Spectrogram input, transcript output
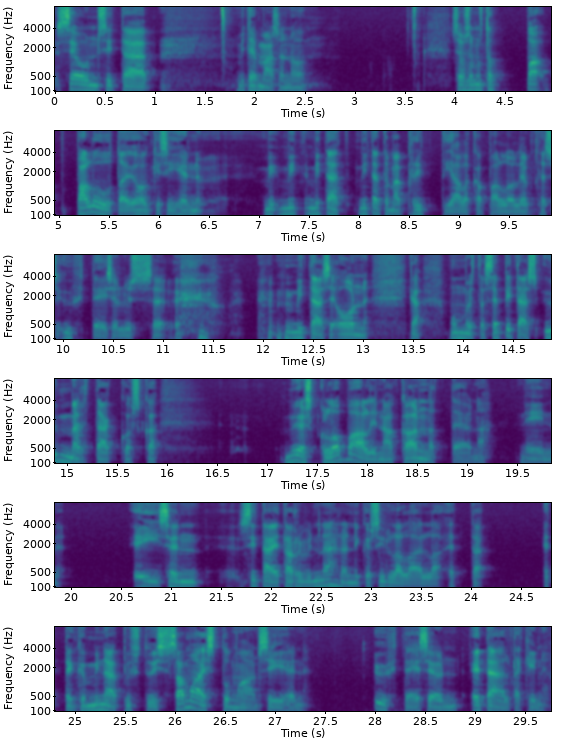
se on sitä, miten mä sanon, se on semmoista pa- paluuta johonkin siihen, mit, mitä, mitä tämä brittijalkapallo ja mitä se yhteisöllisyys, se, mitä se on. Ja mun mielestä se pitäisi ymmärtää, koska myös globaalina kannattajana, niin ei sen, sitä ei tarvitse nähdä niin sillä lailla, että ettenkö minä pystyisi samaistumaan siihen yhteisöön etäältäkin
